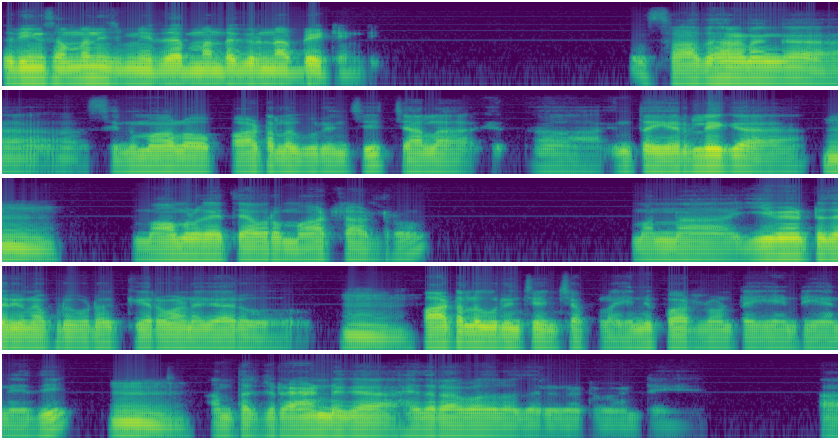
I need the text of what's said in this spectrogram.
సో దీనికి సంబంధించి మీ దగ్గర- మన దగ్గర ఉన్న అప్డేట్ ఏంటి? సాధారణంగా సినిమాలో పాటల గురించి చాలా ఇంత ఎర్లీగా మ్మ్. మామూలుగా అయితే ఎవరు మాట్లాడరు. మొన్న ఈవెంట్ జరిగినప్పుడు కూడా కీరవాణి గారు. పాటల గురించి ఏం చెప్పాల ఎన్ని పాటలు ఉంటాయి ఏంటి అనేది. అంత గ్రాండ్గా హైదరాబాద్లో జరిగినటువంటి ఆ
